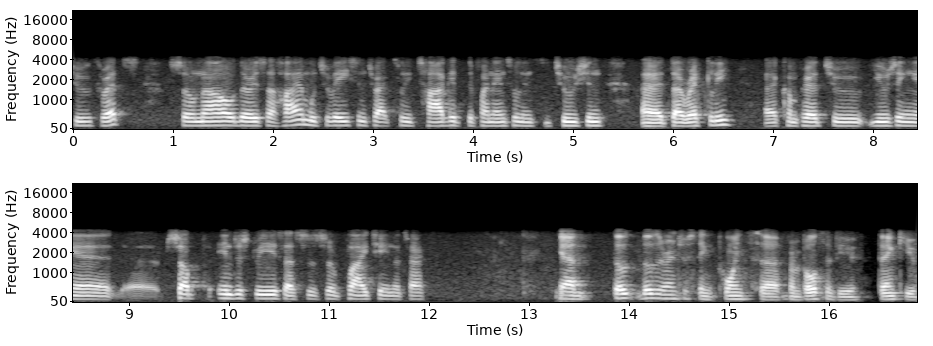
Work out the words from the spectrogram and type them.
to threats. So now there is a higher motivation to actually target the financial institution uh, directly uh, compared to using uh, uh, sub industries as a supply chain attack. Yeah, those, those are interesting points from both of you. Thank you.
